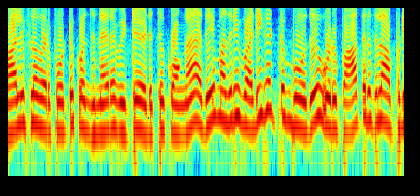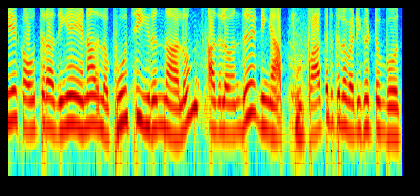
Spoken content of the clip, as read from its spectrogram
காலிஃப்ளவர் போட்டு கொஞ்சம் நேரம் விட்டு எடுத்துக்கோங்க. அதே மாதிரி வடிகட்டும் போது ஒரு பாத்திரத்தில் அப்படியே கவுத்துறாதீங்க. ஏன்னா அதில் பூச்சி இருந்தாலும் அதில் வந்து நீங்கள் பாத்திரத்தில் வடிகட்டும் போது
